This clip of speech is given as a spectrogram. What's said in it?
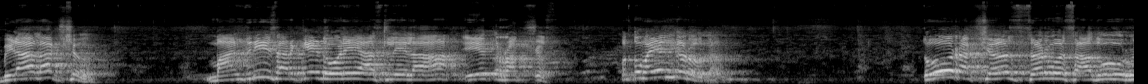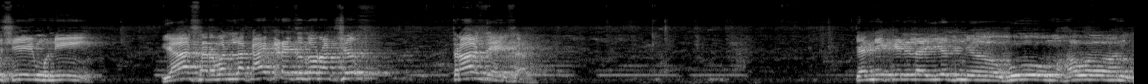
बिळालाक्ष मांजरीसारखे डोळे असलेला एक राक्षस. पण तो भयंकर होता. तो राक्षस सर्व साधू ऋषी मुनी या सर्वांना काय करायचा तो राक्षस? त्रास द्यायचा. त्यांनी केलेला यज्ञ होम हवन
